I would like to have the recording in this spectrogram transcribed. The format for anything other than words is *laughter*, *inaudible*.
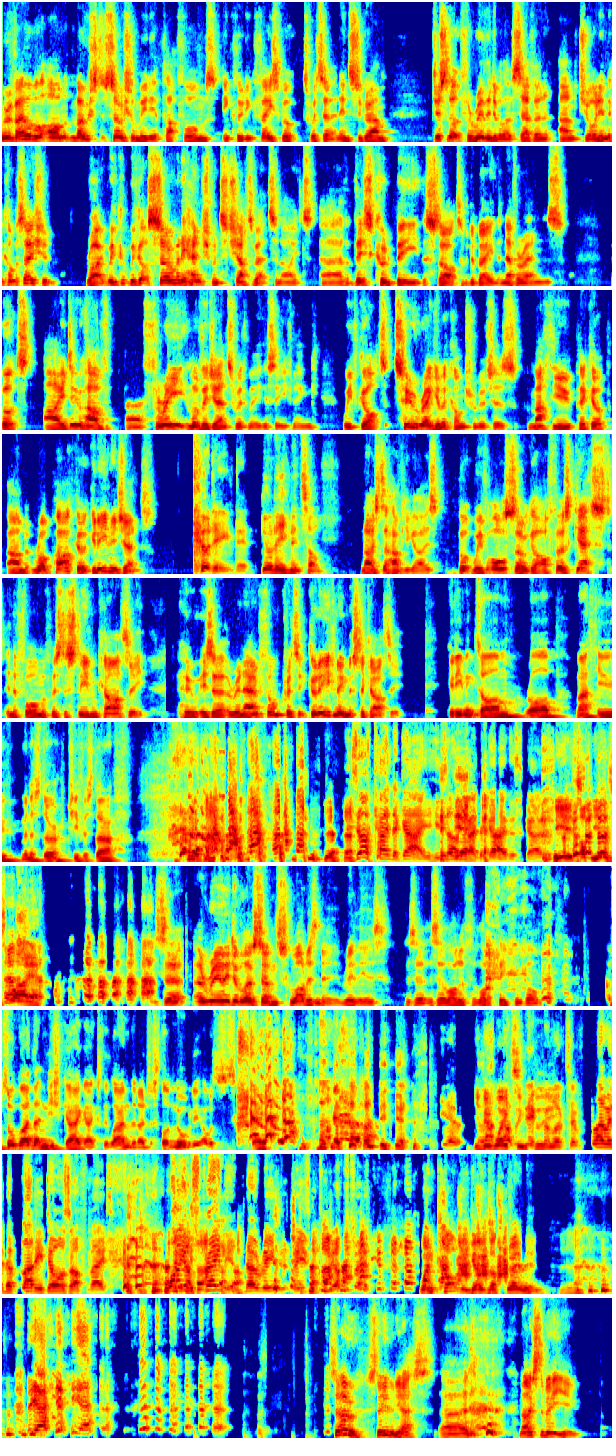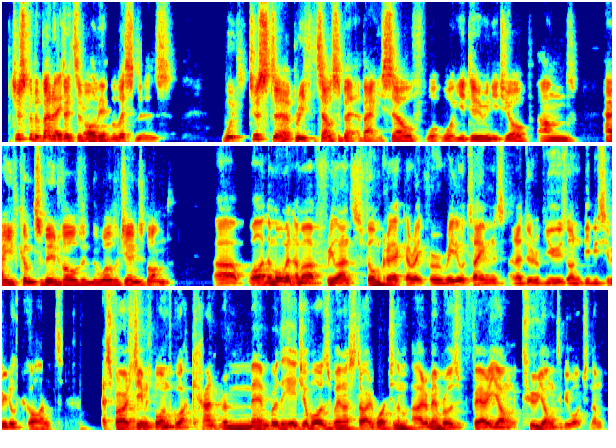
We're available on most social media platforms, including Facebook, Twitter, and Instagram. Just look for Really 007 and join in the conversation. Right, we've, we've got so many henchmen to chat about tonight uh, that this could be the start of a debate that never ends. But I do have uh, three lovely gents with me this evening. We've got two regular contributors, Matthew Pickup and Rob Parker. Good evening, gents. Good evening. Good evening, Tom. Nice to have you guys. But we've also got our first guest in the form of Mr. Stephen Carty, who is a renowned film critic. Good evening, Mr. Carty. Good evening, Tom, Rob, Matthew, Minister, Chief of Staff. yeah. *laughs* He's our kind of guy. He's our yeah. kind of guy, this guy. He is. He is. *laughs* it's a, a really 007 squad, isn't it? It really is. There's a, there's a lot of a lot of people involved. I'm so glad that niche gag actually landed. I just thought nobody. I was. *laughs* yeah. yeah, you've been waiting. the equivalent the... of blowing the bloody doors off, mate. *laughs* Why Australian? No reason, reason to be Australian. when Cockney goes Australian. *laughs* Yeah, yeah. yeah. so, Stephen, yes, uh, nice to meet you. Just for the benefit nice of all the listeners, would just uh, briefly tell us a bit about yourself, what, what you do in your job, and how you've come to be involved in the world of James Bond. Uh, well, at the moment, I'm a freelance film critic. I write for Radio Times and I do reviews on BBC Radio Scotland. As far as James Bond go, I can't remember the age I was when I started watching them. I remember I was very young, too young to be watching them.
